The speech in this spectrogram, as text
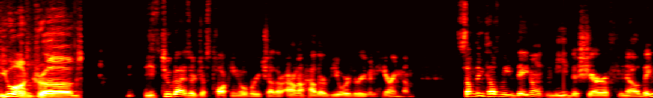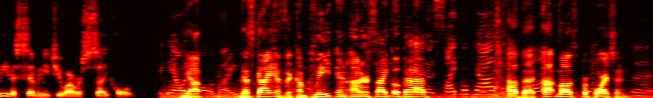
You on drugs? These two guys are just talking over each other. I don't know how their viewers are even hearing them. Something tells me they don't need the sheriff. No, they need a 72 hour psych hold. Right now Yep. This guy is a complete and utter psychopath a psychopath. of the He's blocked utmost the- proportion. the-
